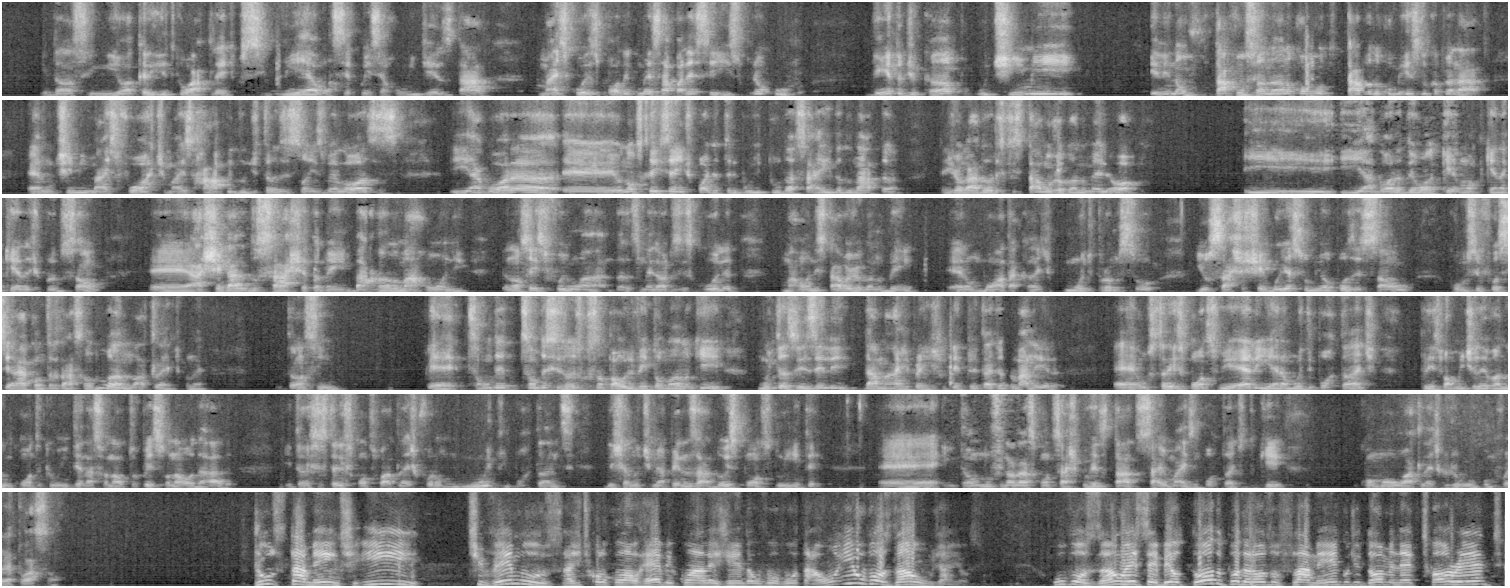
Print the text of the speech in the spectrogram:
Então, assim, eu acredito que o Atlético, se vier uma sequência ruim de resultado, mais coisas podem começar a aparecer. Isso preocupa. Dentro de campo, o time ele não está funcionando como estava no começo do campeonato. Era um time mais forte, mais rápido, de transições velozes. E agora, é, eu não sei se a gente pode atribuir tudo à saída do Natan. Tem jogadores que estavam jogando melhor e, e agora deu uma, uma pequena queda de produção. É, a chegada do Sacha também, barrando o Marrone, Eu não sei se foi uma das melhores escolhas. O Marrone estava jogando bem, era um bom atacante, muito promissor. E o Sacha chegou e assumiu a posição como se fosse a contratação do ano no Atlético, né? Então, assim, é, são, de, são decisões que o São Paulo vem tomando que muitas vezes ele dá margem para a gente interpretar de outra maneira. É, os três pontos vieram e era muito importante, principalmente levando em conta que o Internacional tropeçou na rodada. Então, esses três pontos para o Atlético foram muito importantes, deixando o time apenas a dois pontos do Inter. É, então, no final das contas, acho que o resultado saiu mais importante do que como o Atlético jogou, como foi a atuação. Justamente. E tivemos, a gente colocou lá o Heavy com a legenda O Vovô Tá On, e o Vozão, Jailson. O Vozão recebeu todo o poderoso Flamengo de Dominic Torrent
